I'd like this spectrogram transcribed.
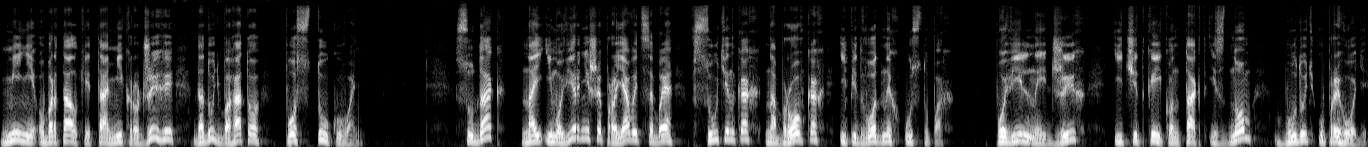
міні-оберталки та мікроджиги дадуть багато постукувань. Судак найімовірніше проявить себе в сутінках, на бровках і підводних уступах. Повільний джиг і чіткий контакт із дном будуть у пригоді.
